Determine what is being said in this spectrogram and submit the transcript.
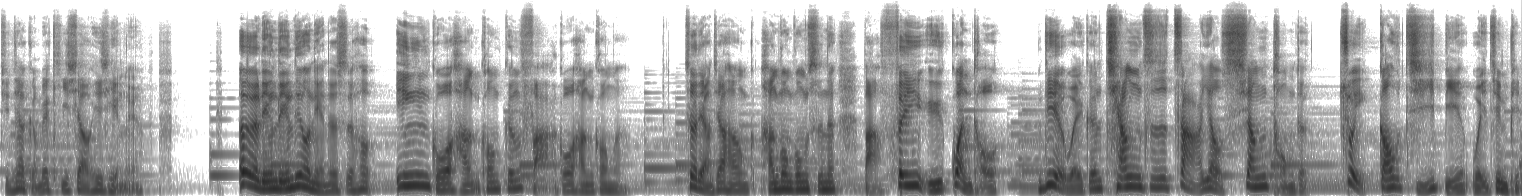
今天准备起笑一停了。二零零六年的时候，英国航空跟法国航空啊，这两家航航空公司呢，把鯡鱼罐头列为跟枪支炸药相同的最高级别违禁品。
